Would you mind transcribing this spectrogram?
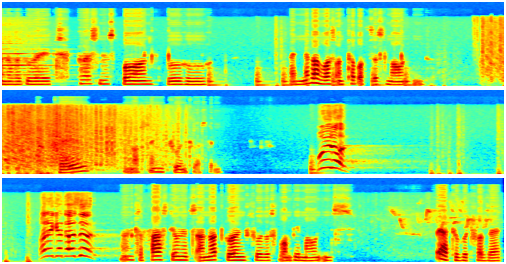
Another great person is born. Woohoo. I never was on top of this mountain. Okay, nothing too interesting. Buyurun. Hareket hazır. And the fast units are not going through the swampy mountains. They are too good for that.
